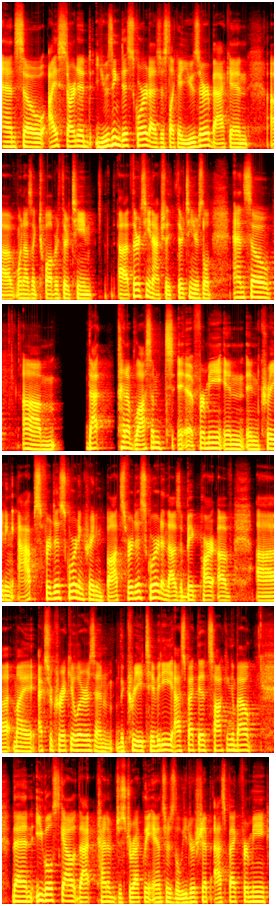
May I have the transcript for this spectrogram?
And so I started using Discord as just like a user back in uh, when I was like 12 or 13, uh, 13 actually, 13 years old. And so um, that kind of blossomed uh, for me in in creating apps for Discord and creating bots for Discord, and that was a big part of uh, my extracurriculars and the creativity aspect that it's talking about. Then Eagle Scout that kind of just directly answers the leadership aspect for me,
